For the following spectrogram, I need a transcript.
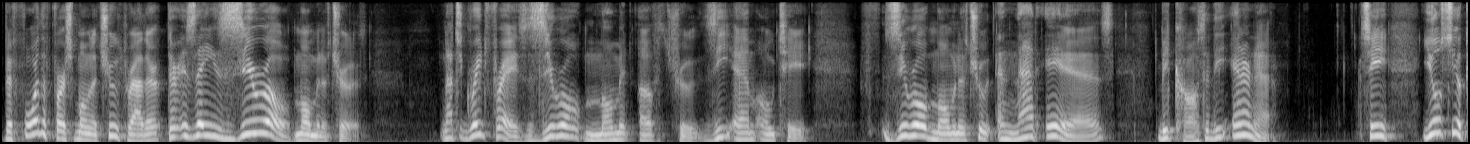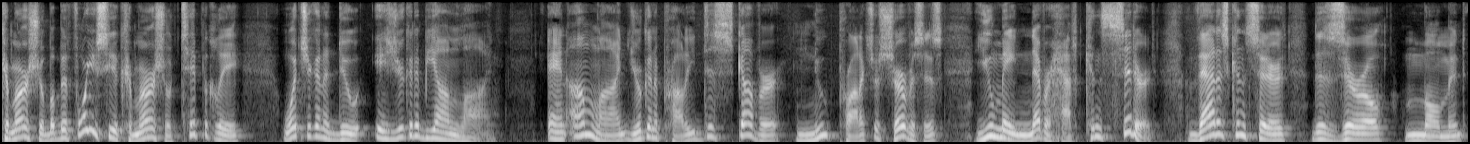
Before the first moment of truth, rather, there is a zero moment of truth. That's a great phrase zero moment of truth. Z M O T. Zero moment of truth. And that is because of the internet. See, you'll see a commercial, but before you see a commercial, typically what you're going to do is you're going to be online. And online, you're going to probably discover new products or services you may never have considered. That is considered the zero moment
